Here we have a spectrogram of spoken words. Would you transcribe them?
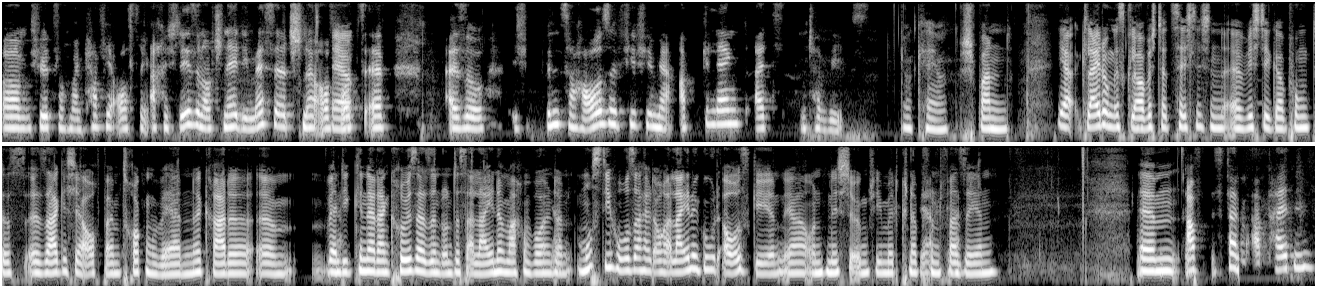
ähm, ich will jetzt noch meinen Kaffee austrinken, ach, ich lese noch schnell die Message ne, auf ja. WhatsApp. Also ich bin zu Hause viel, viel mehr abgelenkt als unterwegs. Okay, spannend. Ja, Kleidung ist, glaube ich, tatsächlich ein äh, wichtiger Punkt. Das äh, sage ich ja auch beim Trockenwerden. Ne? Gerade ähm, wenn die Kinder dann größer sind und das alleine machen wollen, ja. dann muss die Hose halt auch alleine gut ausgehen, ja, und nicht irgendwie mit Knöpfen ja, versehen. Ähm, das ist beim Abhalten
